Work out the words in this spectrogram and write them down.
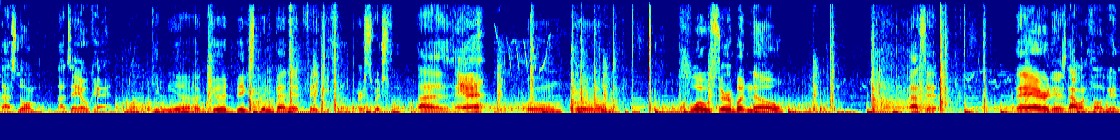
That's normal. That's a-okay. Come on, give me a, a, good big spin Bennett fakey flip or switch flip. Uh, eh. Boom, boom. Closer, but no. That's it. There it is. That one felt good.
